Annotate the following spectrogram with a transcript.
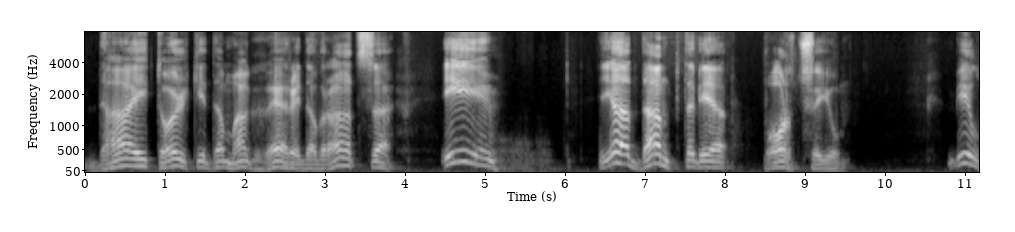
дай толькі да макгэры дабрацца і я дам табе порцыю. Біл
